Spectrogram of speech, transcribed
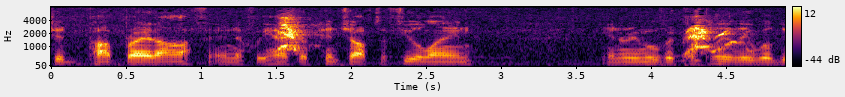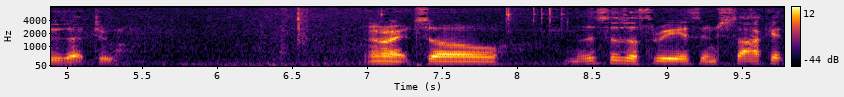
should pop right off and if we have to pinch off the fuel line and remove it completely we'll do that too. Alright so this is a 3 8 inch socket.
